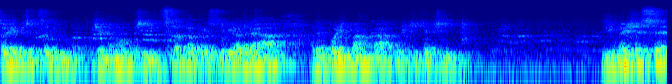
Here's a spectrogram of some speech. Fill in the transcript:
To je přece důvod, že nemohu přijít. Svatba prostě byla drahá, ale po líbánkách určitě přijde. Víme, že se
